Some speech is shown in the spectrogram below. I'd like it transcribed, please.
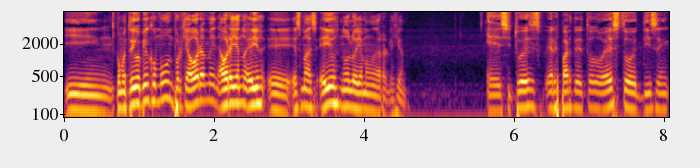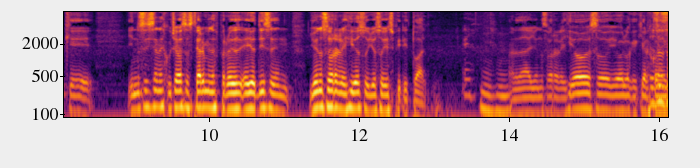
Y como te digo, bien común, porque ahora, ahora ya no, ellos, eh, es más, ellos no lo llaman una religión. Eh, si tú eres, eres parte de todo esto, dicen que, y no sé si han escuchado esos términos, pero ellos dicen, yo no soy religioso, yo soy espiritual. ¿Verdad? Yo no soy religioso, yo lo que quiero es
